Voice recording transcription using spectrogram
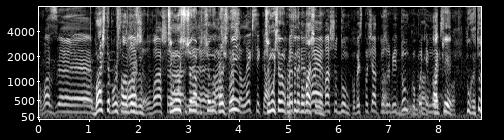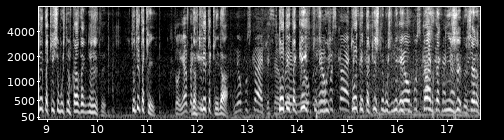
У вас е, Бачите, порушила ваш- дорожню. ваша, Чому ви що е, нам ваш- пройшли? Ваша лексика Чому нам пройшли, не випереджає побачили? вашу думку. Ви спочатку зробіть думку, потім Окей. лексику. Слухай, хто ти такий, що будеш не вказати, як не жити? Хто ти такий? Хто? Я Да, хто ти такий. такий, да. Не опускайтеся. Хто ти такий, не, що не опускайтеся. хто ти такий, що ти будеш мені Не казати, як мені жити? Ще раз.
